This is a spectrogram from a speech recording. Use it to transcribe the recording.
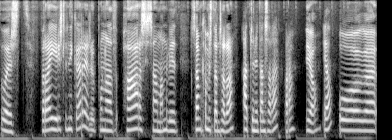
þú veist, frægir íslendingar eru búin að para sér saman við samkvæmistansara. Atvinni dansara, bara. Já. Já. Og uh,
